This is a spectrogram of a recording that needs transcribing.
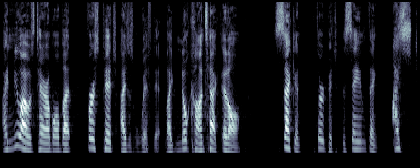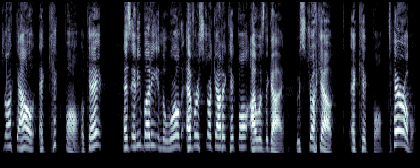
I knew I was terrible, but first pitch, I just whiffed it. Like no contact at all. Second, third pitch, the same thing. I struck out at kickball, okay? Has anybody in the world ever struck out at kickball? I was the guy who struck out at kickball. Terrible.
